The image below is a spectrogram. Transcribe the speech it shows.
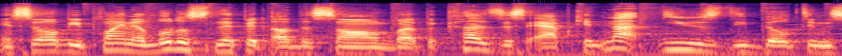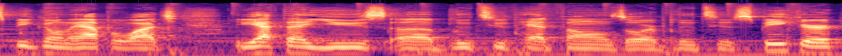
And so it'll be playing a little snippet of the song but because this app cannot use the built-in speaker on the Apple Watch you have to use uh, Bluetooth headphones or Bluetooth speaker.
